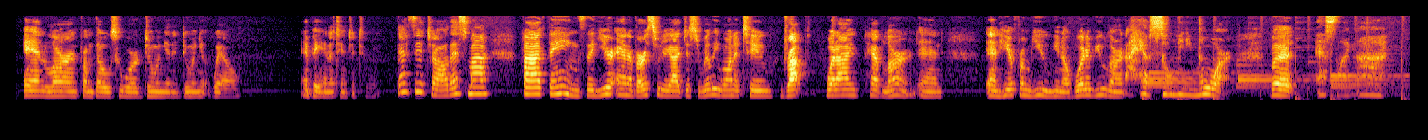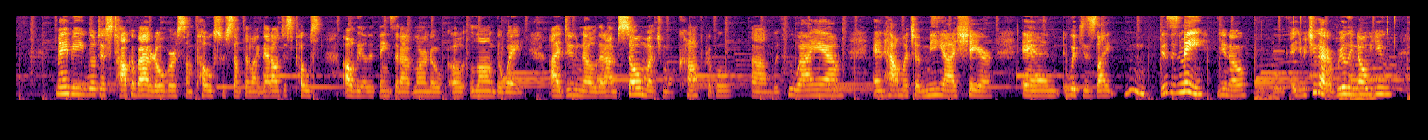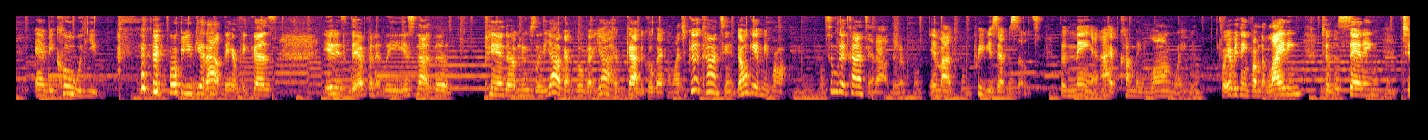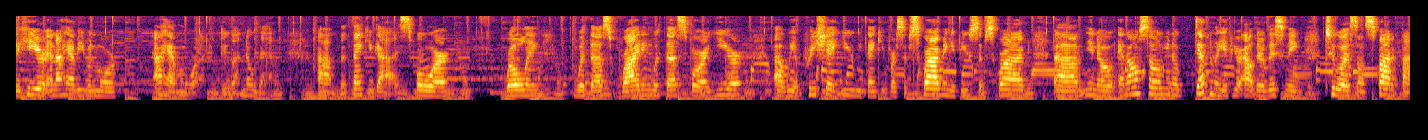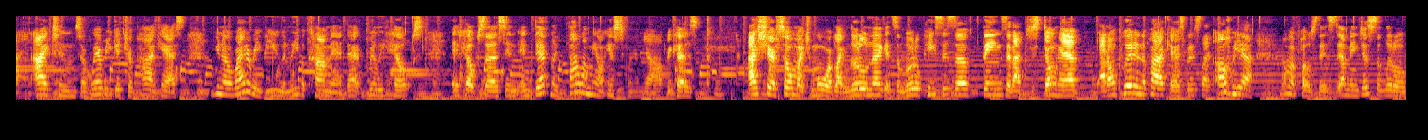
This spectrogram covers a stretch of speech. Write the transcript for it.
and learn from those who are doing it and doing it well and paying attention to it. That's it, y'all. That's my five things. The year anniversary, I just really wanted to drop what I have learned and and hear from you. You know, what have you learned? I have so many more, but it's like ah, maybe we'll just talk about it over some posts or something like that. I'll just post all the other things that I've learned over, along the way. I do know that I'm so much more comfortable um, with who I am and how much of me I share, and which is like, hmm, this is me, you know. But you got to really know you and be cool with you before you get out there because it is definitely it's not the pinned up newsletter. Y'all got to go back. Y'all have got to go back and watch good content. Don't get me wrong. Some good content out there in my previous episodes. But man, I have come a long way with for everything from the lighting to the setting to here and I have even more I have more I can do. I know that. Um, but thank you guys for rolling with us, riding with us for a year. Uh, we appreciate you. We thank you for subscribing. If you subscribed, um, you know, and also, you know, definitely if you're out there listening to us on Spotify and iTunes or wherever you get your podcast, you know, write a review and leave a comment. That really helps. It helps us. And, and definitely follow me on Instagram, y'all, because I share so much more of like little nuggets and little pieces of things that I just don't have. I don't put in the podcast, but it's like, oh yeah, I'm gonna post this. I mean, just a little,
